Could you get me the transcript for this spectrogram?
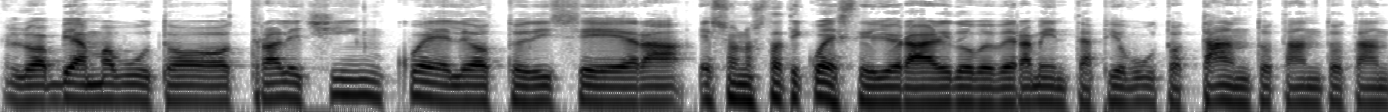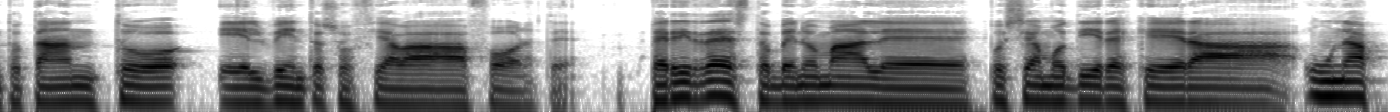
lo abbiamo avuto tra le 5 e le 8 di sera e sono stati questi gli orari dove veramente ha piovuto tanto tanto tanto tanto e il vento soffiava forte. Per il resto, bene o male, possiamo dire che era una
